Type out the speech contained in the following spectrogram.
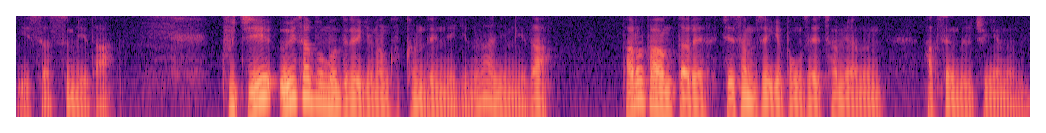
있었습니다. 굳이 의사 부모들에게만 국한된 얘기는 아닙니다. 바로 다음 달에 제3세계 봉사에 참여하는 학생들 중에는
